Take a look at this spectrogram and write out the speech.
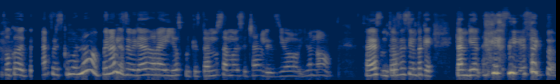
un poco de pena, pero es como, no, pena les debería de dar a ellos porque están usando desechables, yo, yo no. ¿Sabes? Entonces siento que también, sí, exacto.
